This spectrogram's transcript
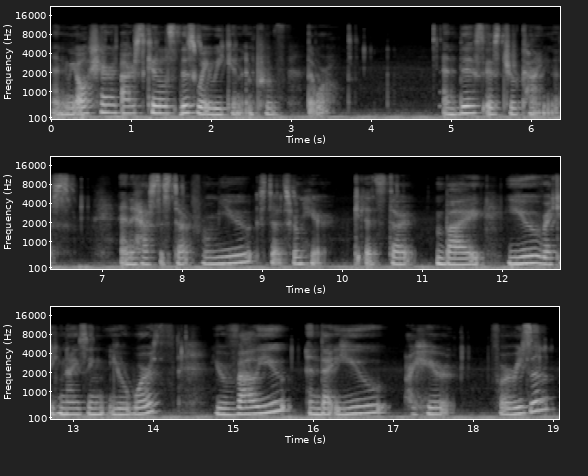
and we all share our skills. This way, we can improve the world. And this is true kindness and it has to start from you it starts from here. Let's start by you recognizing your worth your value and that you are here for a reason.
